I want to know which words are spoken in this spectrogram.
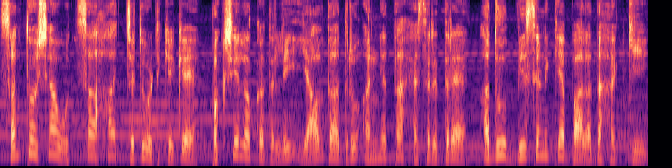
ಸಂತೋಷ ಉತ್ಸಾಹ ಚಟುವಟಿಕೆಗೆ ಪಕ್ಷಿಲೋಕದಲ್ಲಿ ಯಾವುದಾದ್ರೂ ಅನ್ಯತಾ ಹೆಸರಿದ್ರೆ ಅದು ಬೀಸಣಿಕೆ ಬಾಲದ ಹಕ್ಕಿ.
